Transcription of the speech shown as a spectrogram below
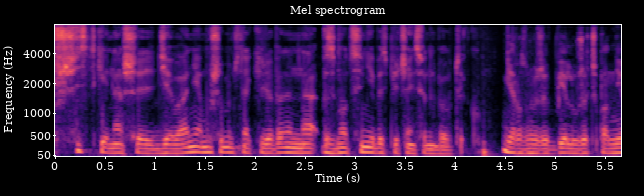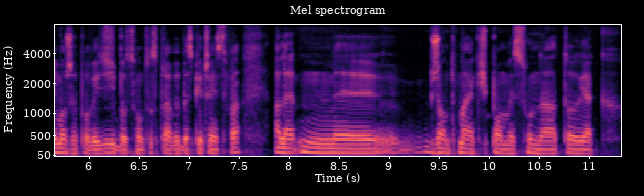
wszystkie nasze działania muszą być nakierowane na wzmocnienie bezpieczeństwa na Bałtyku. Ja rozumiem, że wielu rzeczy pan nie może powiedzieć, bo są to sprawy bezpieczeństwa, ale mm, rząd ma jakiś pomysł na to, jak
